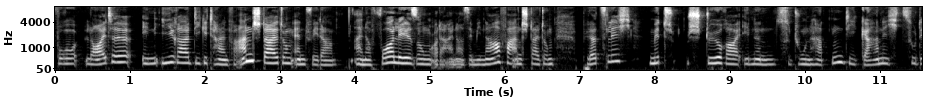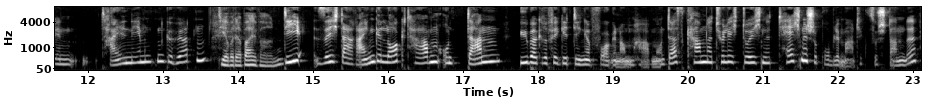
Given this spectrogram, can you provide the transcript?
wo Leute in ihrer digitalen Veranstaltung, entweder einer Vorlesung oder einer Seminarveranstaltung, plötzlich mit StörerInnen zu tun hatten, die gar nicht zu den Teilnehmenden gehörten. Die aber dabei waren. Die sich da reingeloggt haben und dann übergriffige Dinge vorgenommen haben. Und das kam natürlich durch eine technische Problematik zustande,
